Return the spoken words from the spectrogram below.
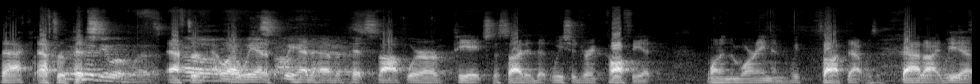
back after a pit. maybe a little less. After Oh, well, we had a, we had to have a pit stop where our pH decided that we should drink coffee at one in the morning, and we thought that was a bad idea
